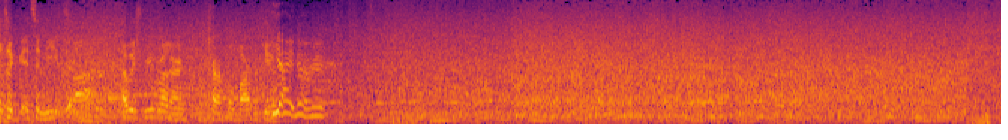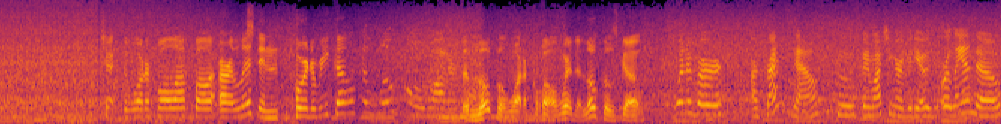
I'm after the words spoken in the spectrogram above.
It's a it's a neat spot. I wish we run our charcoal barbecue. Yeah, I know. right? Check the waterfall off our list in Puerto Rico. The local water. The local waterfall, where the locals go. One of our our friends now, who's been watching our videos, Orlando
